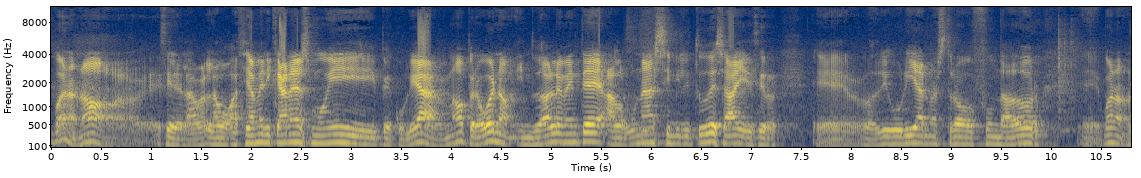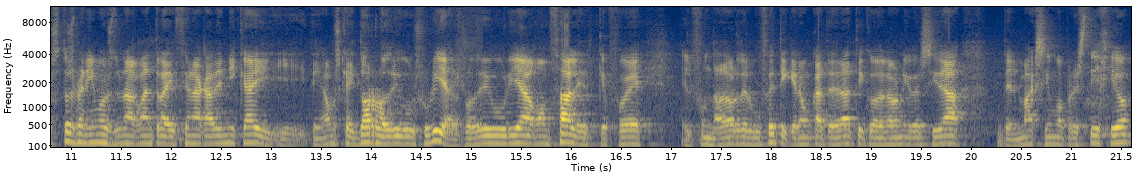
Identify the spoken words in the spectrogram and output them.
Bueno, no, es decir, la, abogacía americana es muy peculiar, ¿no? Pero bueno, indudablemente algunas similitudes hay, es decir, eh, Rodrigo Uría, nuestro fundador, eh, bueno, nosotros venimos de una gran tradición académica y, digamos que hay dos Rodrigo Urías, Rodrigo Uría González, que fue el fundador del bufete y que era un catedrático de la universidad del máximo prestigio,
